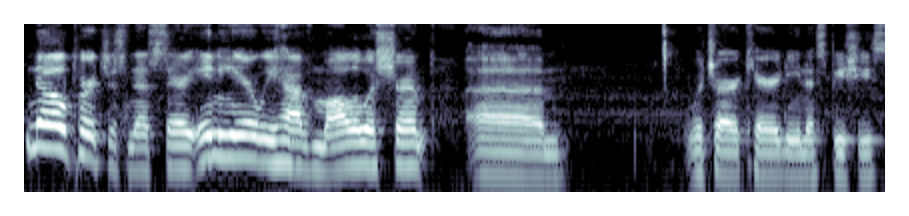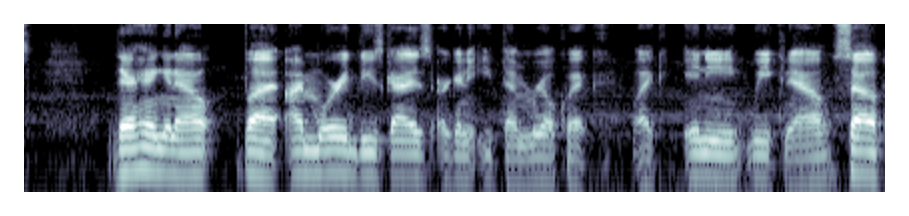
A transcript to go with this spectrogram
No purchase necessary. In here we have Malawa shrimp, um, which are Caridina species. They're hanging out, but I'm worried these guys are going to eat them real quick, like any week now. So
